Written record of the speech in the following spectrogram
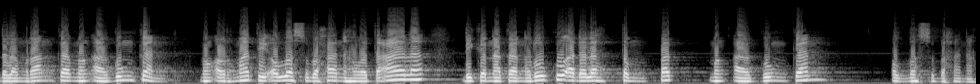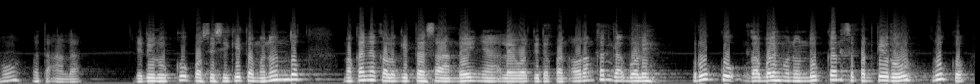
dalam rangka mengagungkan, menghormati Allah Subhanahu wa taala dikarenakan ruku adalah tempat mengagungkan Allah Subhanahu wa taala. Jadi ruku posisi kita menunduk, makanya kalau kita seandainya lewat di depan orang kan enggak boleh ruku, enggak boleh menundukkan seperti ru, ruku.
